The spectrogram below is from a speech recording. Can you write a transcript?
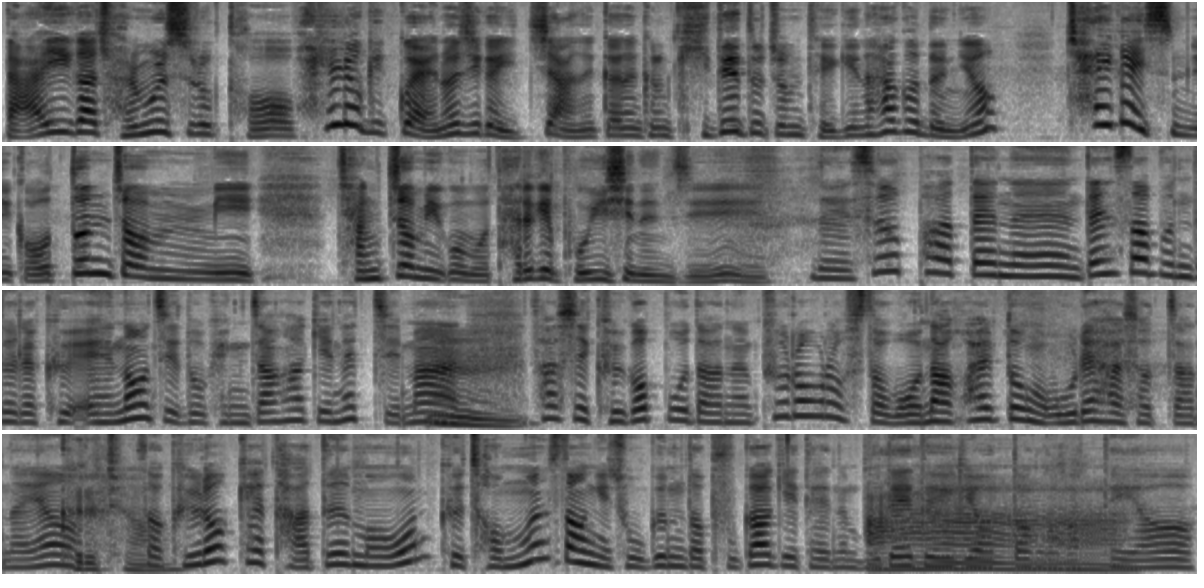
나이가 젊을수록 더 활력 있고 에너지가 있지 않을까 하는 그런 기대도 좀 되긴 하거든요. 차이가 있습니까? 어떤 점이 장점이고 뭐 다르게 보이시는지. 네, 스우파 때는 댄서분들의 그 에너지도 굉장하긴 했지만 음. 사실 그것보다는 프로로서 워낙 활동을 오래 하셨잖아요. 그렇죠. 그래서 그렇게 다듬어온 그 전문성이 조금 더 부각이 되는 무대들이었던 아. 것 같아요.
